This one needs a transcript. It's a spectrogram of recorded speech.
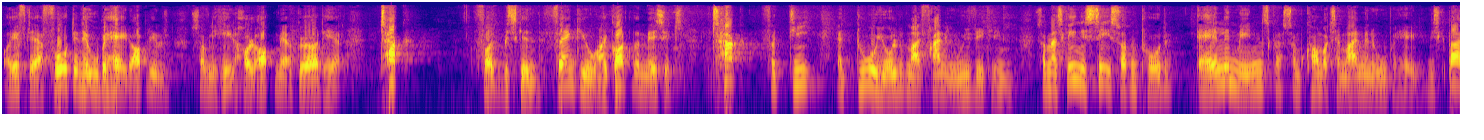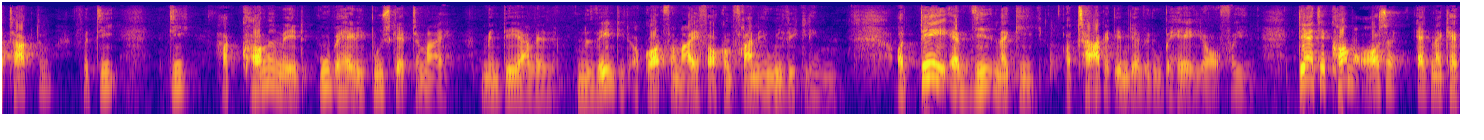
og efter jeg har fået den her ubehagelige oplevelse, så vil jeg helt holde op med at gøre det her. Tak for beskeden. Thank you, I got the message. Tak fordi, at du har hjulpet mig frem i udviklingen. Så man skal egentlig se sådan på det. Alle mennesker, som kommer til mig med en ubehagelig, vi skal bare takke dem, fordi de har kommet med et ubehageligt budskab til mig men det har været nødvendigt og godt for mig for at komme frem i udviklingen. Og det er hvid magi at takke dem, der har været ubehagelige over for en. Dertil kommer også, at man kan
